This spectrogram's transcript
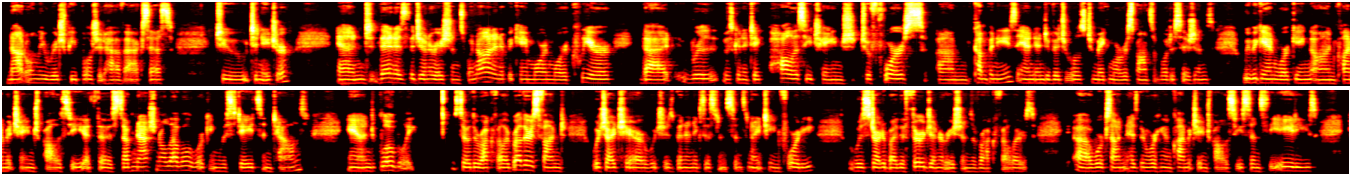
Not only rich people should have access to to nature, and then, as the generations went on, and it became more and more clear that it was going to take policy change to force um, companies and individuals to make more responsible decisions, we began working on climate change policy at the subnational level, working with states and towns, and globally. So, the Rockefeller Brothers Fund, which I chair, which has been in existence since 1940, was started by the third generations of Rockefellers. Uh, works on has been working on climate change policy since the 80s,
